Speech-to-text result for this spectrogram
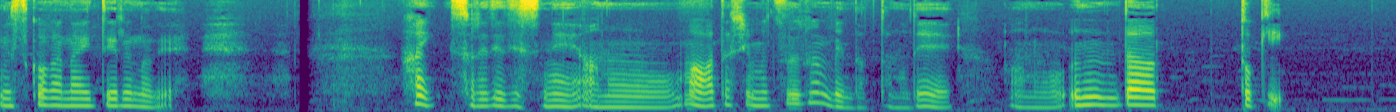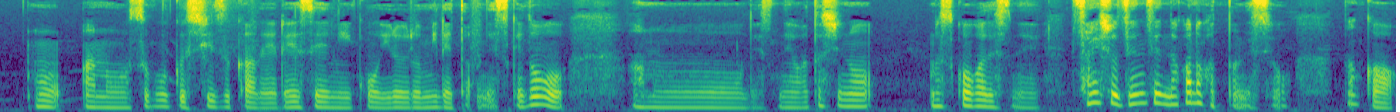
息子が泣いてるので。はいそれでですねあのまあ私無痛分娩だったのであの産んだ時もうあのすごく静かで冷静にこういろいろ見れたんですけどあのー、ですね私の息子がですね最初全然泣かなかったんですよ。なんか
